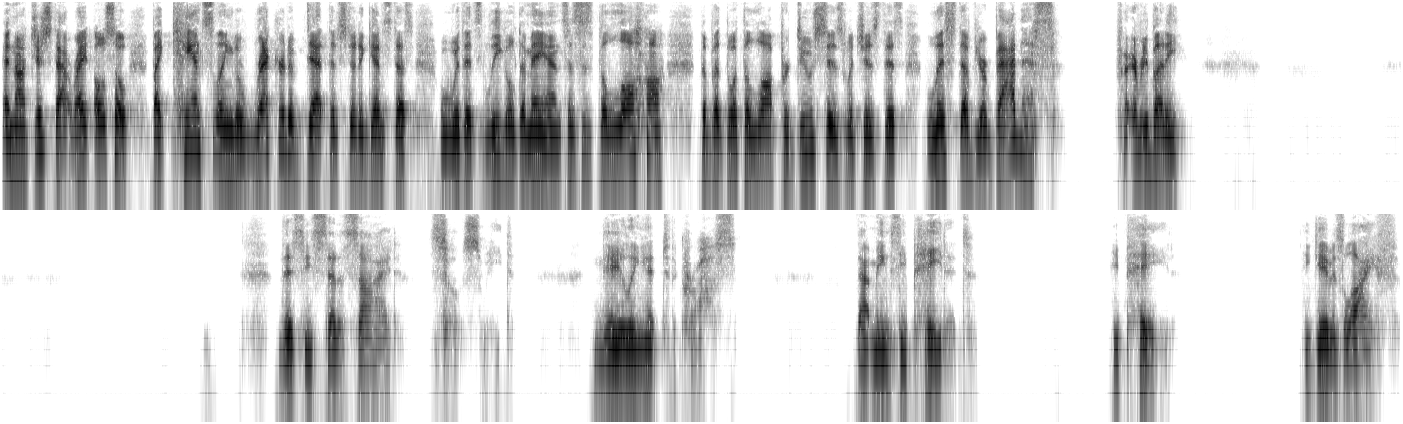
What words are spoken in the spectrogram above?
and not just that, right? Also by canceling the record of debt that stood against us with its legal demands. This is the law, the, but what the law produces, which is this list of your badness for everybody. This he set aside. So sweet. Nailing it to the cross. That means he paid it. He paid. He gave his life.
